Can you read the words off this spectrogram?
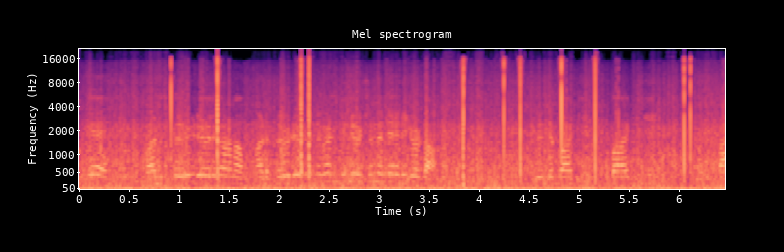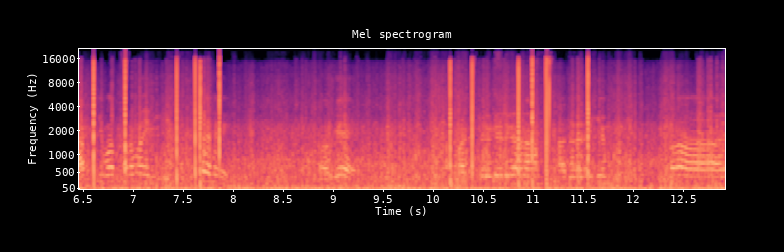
ഓക്കെ അടുത്ത വീഡിയോയിൽ കാണാം. അടുത്ത വീഡിയോയിൽ കണ്ടിന്യൂഷൻ തന്നെ ആയിരിക്കും കേട്ടോ. ഇതിന്റെ ബാക്കി ബാക്കി ബാക്കി പത്രമായിരിക്കും. ഓക്കെ അടുത്ത വീഡിയോയിൽ കാണാം. അതുവരേക്കും ബൈ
